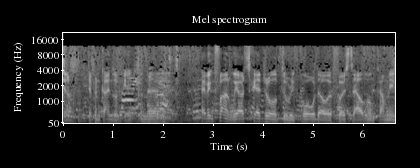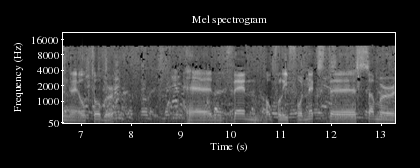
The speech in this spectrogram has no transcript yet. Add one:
you know different kinds of gigs and. Uh, Having fun. We are scheduled to record our first album coming uh, October, and then hopefully for next uh, summer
